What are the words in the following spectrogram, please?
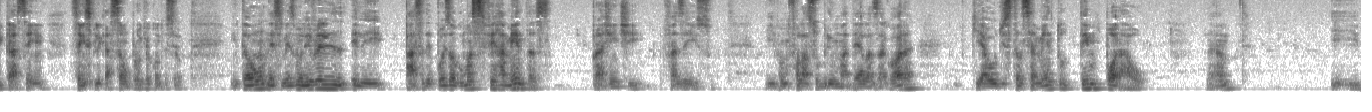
ficar sem, sem explicação para o que aconteceu. Então, nesse mesmo livro, ele, ele passa depois algumas ferramentas para a gente fazer isso. E vamos falar sobre uma delas agora, que é o distanciamento temporal. Né? E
